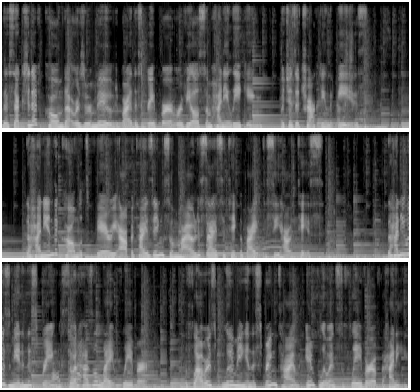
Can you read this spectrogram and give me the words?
The section of comb that was removed by the scraper reveals some honey leaking, which is attracting the bees. The honey in the comb looks very appetizing, so Mayu decides to take a bite to see how it tastes. The honey was made in the spring, so it has a light flavor. The flowers blooming in the springtime influence the flavor of the honey.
